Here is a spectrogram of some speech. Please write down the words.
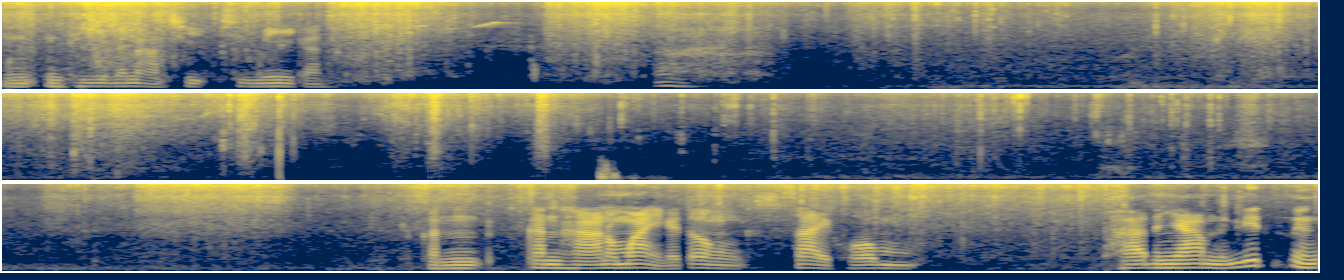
บางทีมันอาจชิมีกันอ่ากันกันหาหน่อไม้ก็ต้องใส่ความพยายามนิดหนึ่ง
